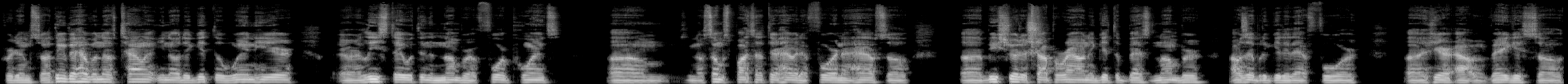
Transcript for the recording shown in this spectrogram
for them. So I think they have enough talent, you know, to get the win here or at least stay within the number of four points. Um, you know, some spots out there have it at four and a half. So, uh, be sure to shop around and get the best number. I was able to get it at four, uh, here out in Vegas. So,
